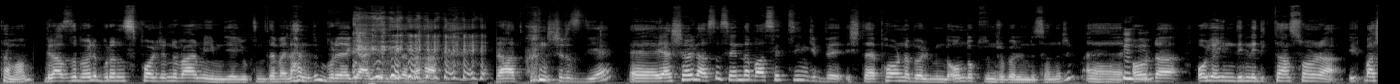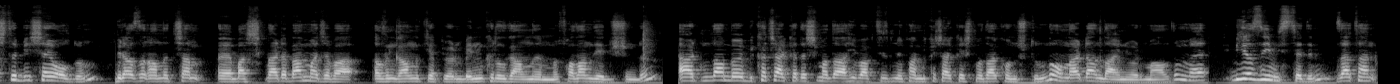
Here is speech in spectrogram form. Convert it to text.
Tamam. Biraz da böyle buranın spoilerını vermeyeyim diye yukun debelendim. Buraya geldiğimizde daha rahat konuşuruz diye. Ee, ya şöyle aslında senin de bahsettiğin gibi işte porno bölümünde 19. bölümde sanırım. Ee, orada o yayını dinledikten sonra ilk başta bir şey oldum. Birazdan anlatacağım e, başlıklarda ben mi acaba alınganlık yapıyorum, benim kırılganlığım mı falan diye düşündüm. Ardından böyle birkaç arkadaşıma daha HIV aktivizmi yapan birkaç arkadaşıma daha konuştuğumda onlardan da aynı yorumu aldım ve bir yazayım istedim. Zaten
